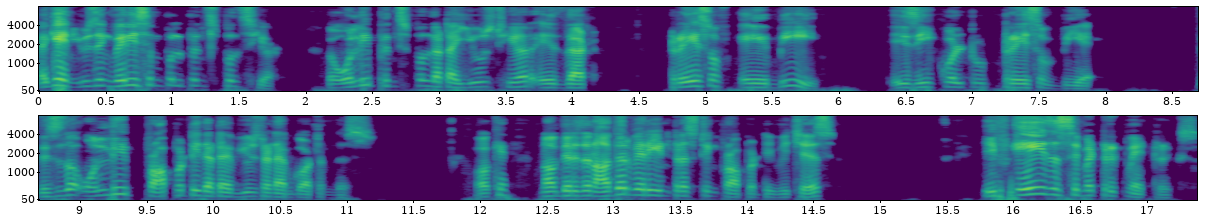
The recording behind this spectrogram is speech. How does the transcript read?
Again, using very simple principles here. The only principle that I used here is that trace of AB is equal to trace of BA. This is the only property that I've used and I've gotten this okay? Now there is another very interesting property which is if a is a symmetric matrix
